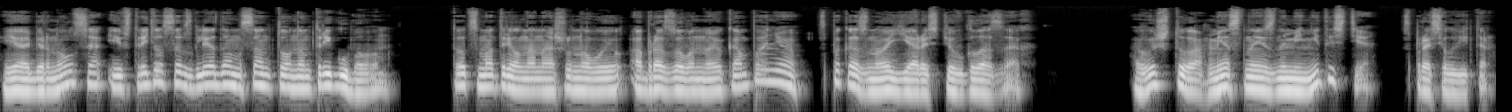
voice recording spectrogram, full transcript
Я обернулся и встретился взглядом с Антоном Трегубовым. Тот смотрел на нашу новую образованную компанию с показной яростью в глазах. «Вы что, местные знаменитости?» – спросил Виктор.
